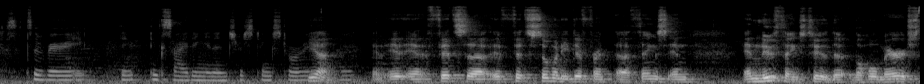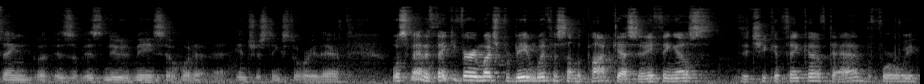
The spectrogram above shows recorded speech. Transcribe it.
Yes, it's a very exciting and interesting story. Yeah, and it, and it fits uh, it fits so many different uh, things and and new things too. The the whole marriage thing is is new to me. So what an interesting story there. Well, Samantha, thank you very much for being with us on the podcast. Anything else that you could think of to add before we?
